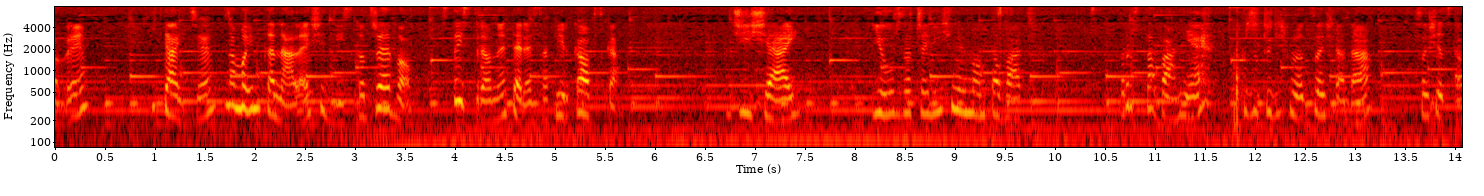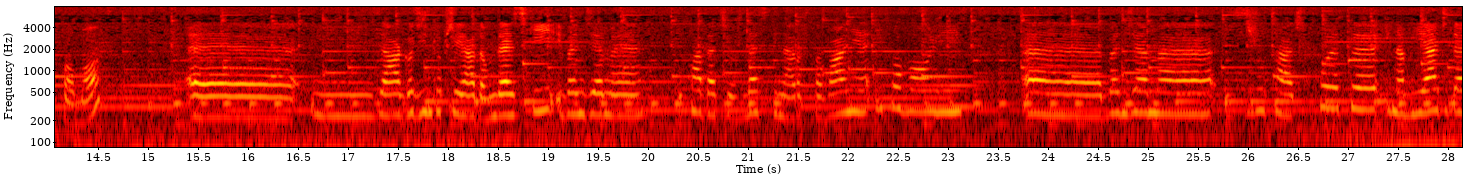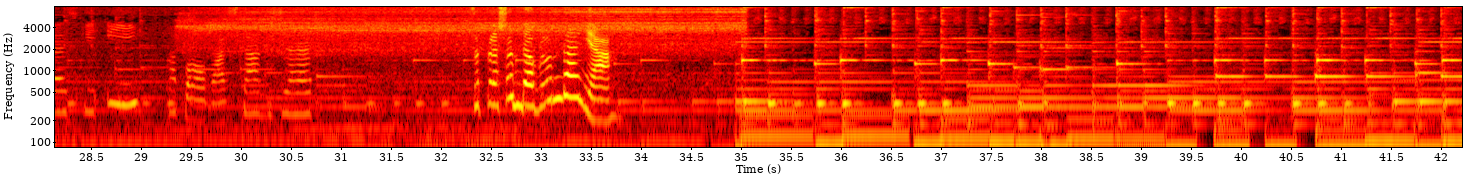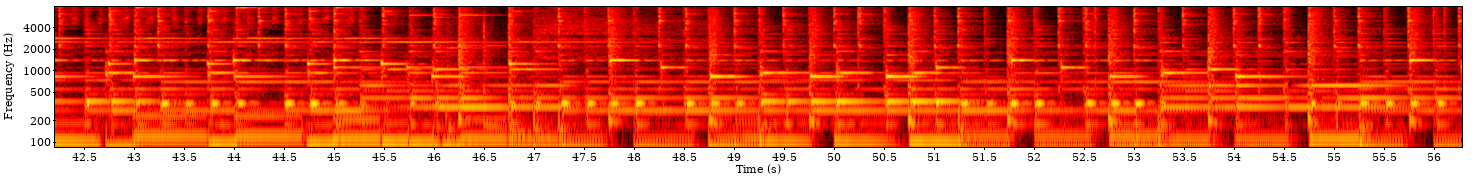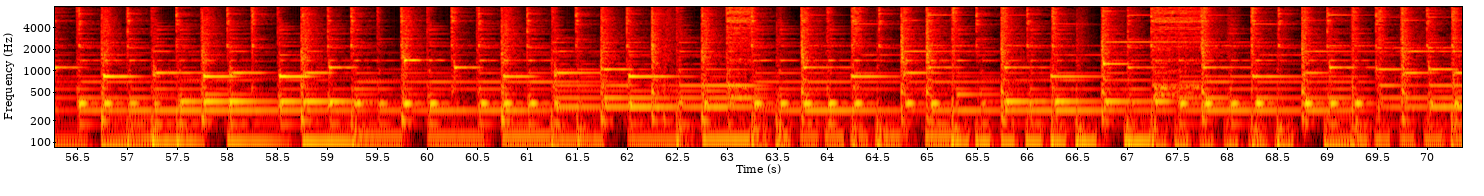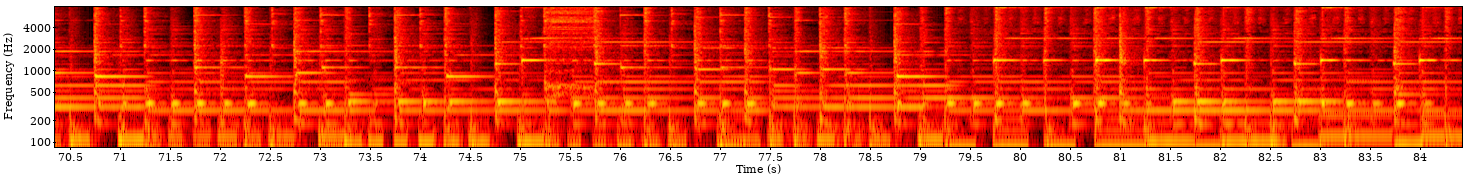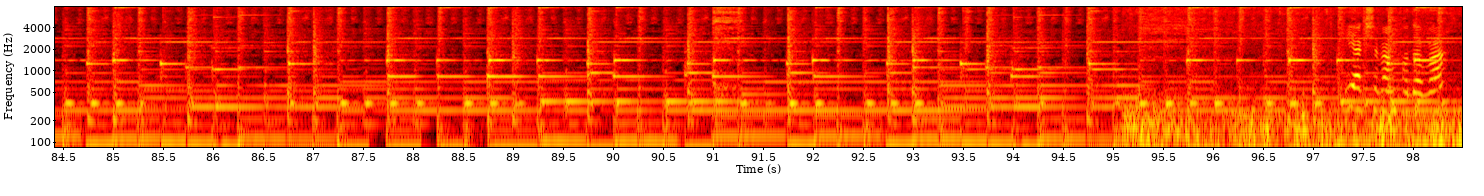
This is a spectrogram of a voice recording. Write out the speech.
dobry. Witajcie na moim kanale Siedlisko Drzewo. Z tej strony Teresa Firkowska. Dzisiaj już zaczęliśmy montować rusztowanie. Życzyliśmy od sąsiada, sąsiedzka pomoc. Eee, I za godzinkę przyjadą deski i będziemy układać już deski na rusztowanie i powoli e, będziemy zrzucać płyty i nabijać deski i papować. Także zapraszam do oglądania. Się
